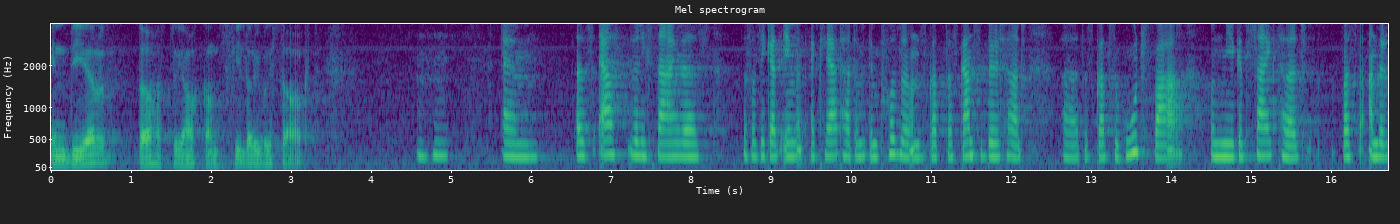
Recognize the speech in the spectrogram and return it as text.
in dir? Da hast du ja auch ganz viel darüber gesagt. Mhm. Ähm, als erst will ich sagen, dass das, was ich gerade eben erklärt hatte mit dem Puzzle und dass Gott das ganze Bild hat, äh, dass Gott so gut war und mir gezeigt hat, was für andere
